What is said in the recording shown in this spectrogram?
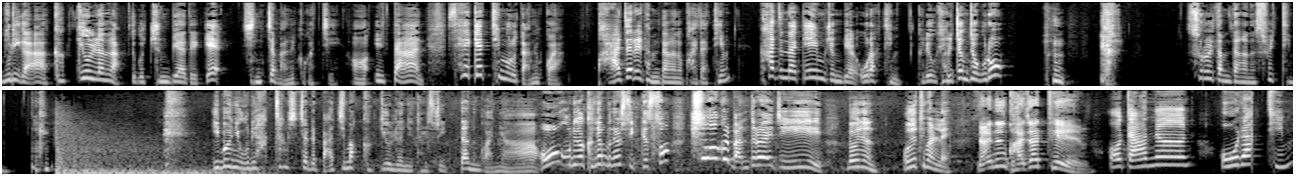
우리가 극기 훈련을 앞두고 준비해야 될 게 진짜 많을 것 같지. 어, 일단 세 개 팀으로 나눌 거야. 과자를 담당하는 과자팀, 카드나 게임 준비할 오락팀, 그리고 결정적으로 술을 담당하는 술팀. 이번이 우리 학창 시절의 마지막 극기 훈련이 될 수 있다는 거 아니야? 어? 우리가 그냥 보낼 수 있겠어? 추억을 만들어야지. 너희는 어느 팀 할래? 나는 과자팀. 어, 나는 오락팀.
